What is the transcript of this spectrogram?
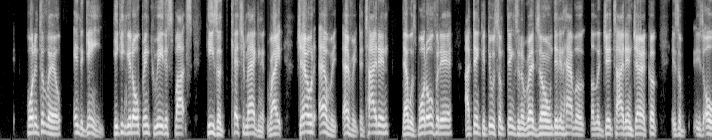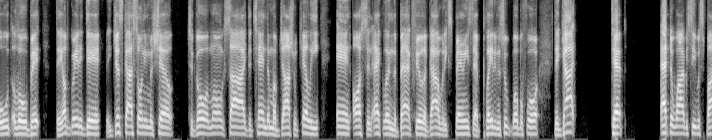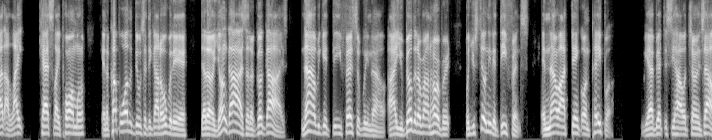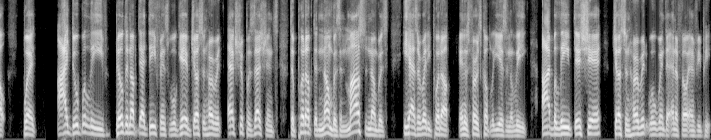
according to Lil, in the game. He can get open, creative spots. He's a catch magnet, right? Gerald Everett, Everett, the tight end that was brought over there, I think could do some things in the red zone. Didn't have a, a legit tight end. Jared Cook is a is old a little bit. They upgraded there. They just got Sony Michel to go alongside the tandem of Joshua Kelley and Austin Ekeler in the backfield, a guy with experience that played in the Super Bowl before. They got depth at the wide receiver spot. I like cats like Palmer and a couple other dudes that they got over there that are young guys that are good guys. Now we get defensively now. I you build it around Herbert, but you still need a defense. And now I think on paper, we have yet to see how it turns out. But I do believe building up that defense will give Justin Herbert extra possessions to put up the numbers and monster numbers he has already put up in his first couple of years in the league. I believe this year Justin Herbert will win the NFL MVP.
